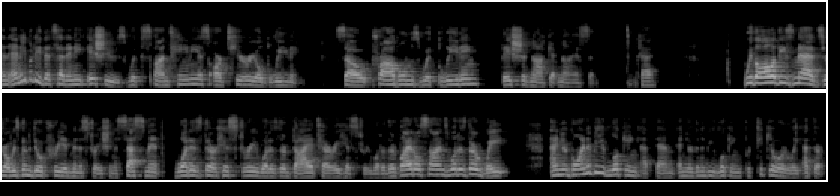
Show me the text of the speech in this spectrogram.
And anybody that's had any issues with spontaneous arterial bleeding, so problems with bleeding, they should not get niacin. Okay? With all of these meds, you're always going to do a pre administration assessment. What is their history? What is their dietary history? What are their vital signs? What is their weight? And you're going to be looking at them and you're going to be looking particularly at their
